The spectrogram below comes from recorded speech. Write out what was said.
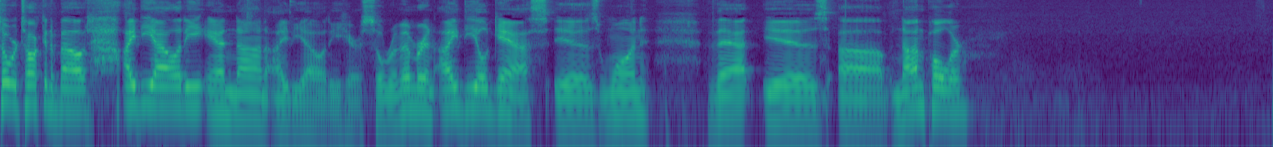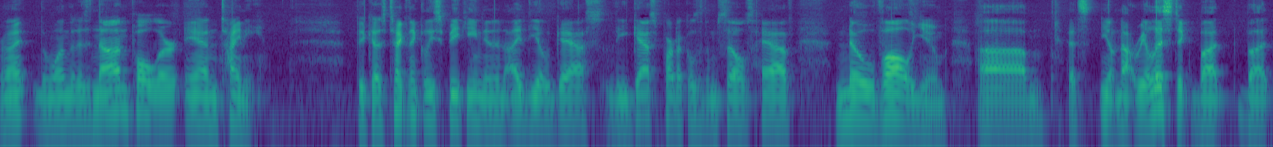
So we're talking about ideality and non-ideality here. So remember an ideal gas is one that is uh, nonpolar, right? The one that is nonpolar and tiny. Because technically speaking, in an ideal gas, the gas particles themselves have no volume. Um, that's you know not realistic, but but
